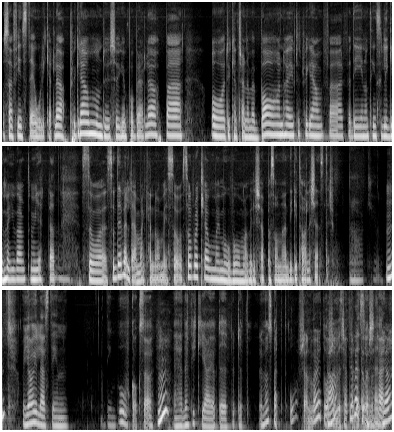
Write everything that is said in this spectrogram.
Och sen finns det olika löpprogram om du är sugen på att börja löpa. Och du kan träna med barn har jag gjort ett program för för det är någonting som ligger mig varmt om hjärtat. Mm så, så det är väl där man kan nå mig så Soulwork Club My Move om man vill köpa sådana digitala tjänster ja, kul. Mm. och jag har ju läst din, din bok också mm. Eh, den fick jag av dig för typ det måste varit ett år sedan, var det ett år ja, sedan vi träffades? Det var ett år sedan,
